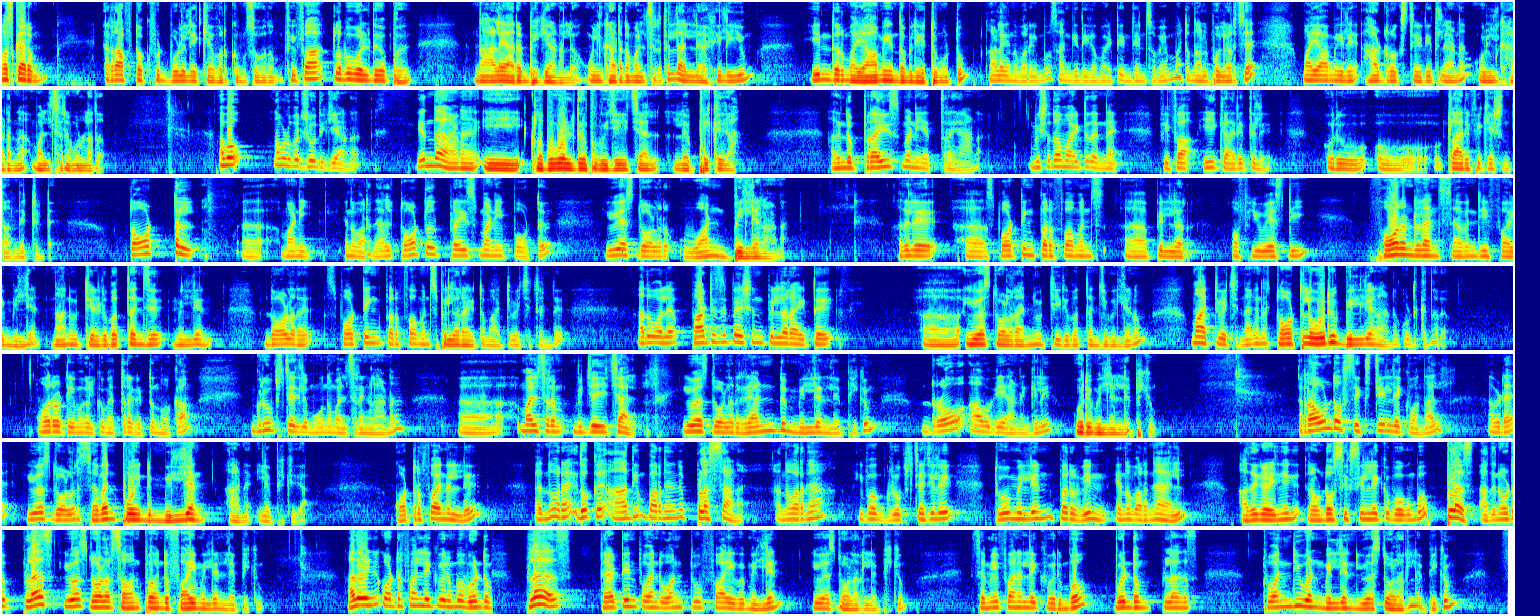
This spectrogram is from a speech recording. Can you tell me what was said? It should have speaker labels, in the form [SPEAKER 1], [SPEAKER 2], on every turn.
[SPEAKER 1] നമസ്കാരം. Raf talk ഫുട്ബോളിലേക്ക് അവർക്കും സ്വാഗതം. ഫിഫ ക്ലബ്ബ് വേൾഡ് കപ്പ് നാളെ ആരംഭിക്കുകയാണല്ലോ. ഉദ്ഘാടന മത്സരത്തിൽ അൽ അഹിലിയും ഇന്റർ മയാമിയും തമ്മിൽ ഏറ്റുമുട്ടും. നാളെ എന്ന് പറയുമ്പോൾ സാങ്കേതികമായിട്ട് ഇന്ത്യൻ സമയം മറ്റന്നാൾ പുലർച്ചെ മയാമിയിലെ ഹാർഡ് റോക്ക് സ്റ്റേഡിയത്തിലാണ് ഉദ്ഘാടന മത്സരമുള്ളത്. അപ്പോൾ നമ്മൾ പരിശോധിക്കുകയാണ്. എന്താണ് ഈ ക്ലബ്ബ് വേൾഡ് കപ്പ് വിജയിച്ചാൽ ലഭിക്കുക? അതിന്റെ പ്രൈസ് മണി എത്രയാണ്? വിശദമായിട്ട് തന്നെ ഫിഫ ഈ കാര്യത്തിൽ ഒരു ക്ലാരിഫിക്കേഷൻ തന്നിട്ടുണ്ട്. ടോട്ടൽ മണി എന്ന് പറഞ്ഞാൽ total prize money pot U S dollar one billion ആണ്. അതിൽ sporting performance pillar of U S D four hundred and seventy five million നാനൂറ്റി എഴുപത്തഞ്ച് മില്യൺ ഡോളർ സ്പോർട്ടിംഗ് പെർഫോമൻസ് പില്ലറായിട്ട് മാറ്റിവെച്ചിട്ടുണ്ട്. അതുപോലെ പാർട്ടിസിപ്പേഷൻ പില്ലറായിട്ട് യു എസ് ഡോളർ അഞ്ഞൂറ്റി ഇരുപത്തഞ്ച് മില്യണും മാറ്റിവെച്ചിട്ടുണ്ട് അങ്ങനെ ടോട്ടൽ ഒരു ബില്യണാണ് കൊടുക്കുന്നത്. ഓരോ ടീമുകൾക്കും എത്ര കിട്ടും നോക്കാം. ഗ്രൂപ്പ് സ്റ്റേജിൽ മൂന്ന് മത്സരങ്ങളാണ്. മത്സരം വിജയിച്ചാൽ യു എസ് ഡോളർ രണ്ട് മില്യൺ ലഭിക്കും. ഡ്രോ ആവുകയാണെങ്കിൽ ഒരു മില്യൺ ലഭിക്കും. റൗണ്ട് ഓഫ് സിക്സ്റ്റീനിലേക്ക് വന്നാൽ അവിടെ U S dollar seven point million ആണ് ലഭിക്കുക. ക്വാർട്ടർ ഫൈനലിൽ എന്ന് പറഞ്ഞാൽ ഇതൊക്കെ ആദ്യം പറഞ്ഞതിന് പ്ലസ് ആണ്. എന്ന് പറഞ്ഞാൽ ഇപ്പോൾ ഗ്രൂപ്പ് സ്റ്റേജിൽ ടു മില്യൺ പെർ വിൻ എന്ന് പറഞ്ഞാൽ അത് കഴിഞ്ഞ് റൗണ്ട് ഓഫ് സിക്സ്റ്റീനിലേക്ക് പോകുമ്പോൾ പ്ലസ് അതിനോട് plus U S dollar seven point five million ലഭിക്കും. അത് കഴിഞ്ഞ് ക്വാർട്ടർ ഫൈനലിലേക്ക് വരുമ്പോൾ വീണ്ടും plus thirteen point one two five million U S dollar ലഭിക്കും. സെമി ഫൈനലിലേക്ക് വരുമ്പോൾ വീണ്ടും plus twenty one million U S dollar ലഭിക്കും.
